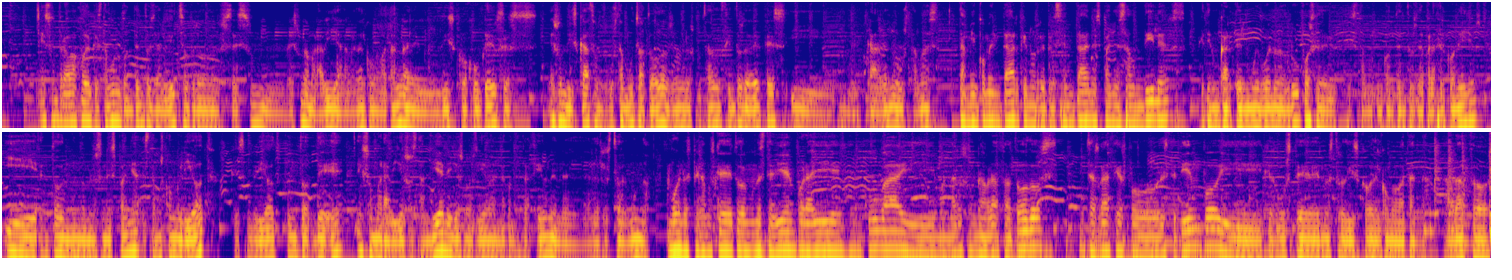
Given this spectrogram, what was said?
Es un trabajo del que estamos muy contentos, ya lo he dicho, pero es, es un- es una maravilla, la verdad, el como Batanga, el disco Hookers es, un discazo, nos gusta mucho a todos, yo lo he escuchado cientos de veces y, cada vez me gusta más. También comentar que nos representa en España Sound Dealers, que tiene un cartel muy bueno de grupos, eh, estamos muy contentos de aparecer con ellos y en todo el mundo menos en España estamos con Griot, que es griot.de y son maravillosos también, ellos nos llevan la contratación en el resto del mundo. Bueno, esperamos que todo el mundo esté bien por ahí en Cuba y mandaros un abrazo a todos. Muchas gracias por este tiempo y que guste nuestro disco del Congo Batanga. Abrazos.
